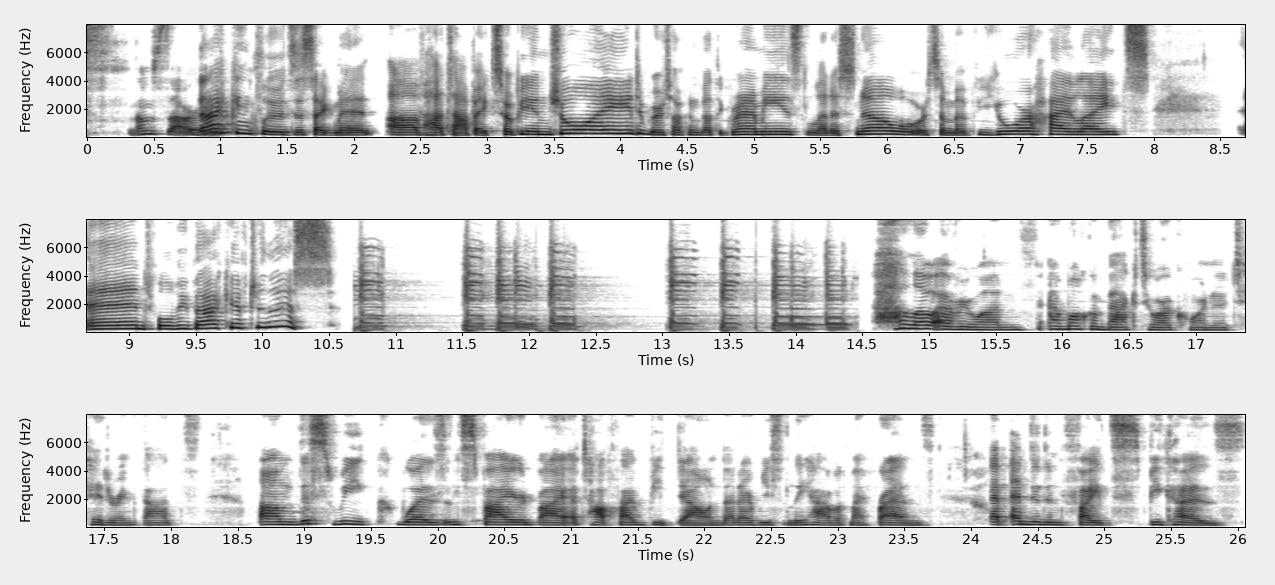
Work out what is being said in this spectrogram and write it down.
I'm sorry. That concludes the segment of Hot Topics. Hope you enjoyed. We were talking about the Grammys. Let us know what were some of your highlights. And we'll be back after this. Hello, everyone, and welcome back to our corner, Tittering Thoughts. Um, this week was inspired by a top five beatdown that I recently had with my friends that ended in fights because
